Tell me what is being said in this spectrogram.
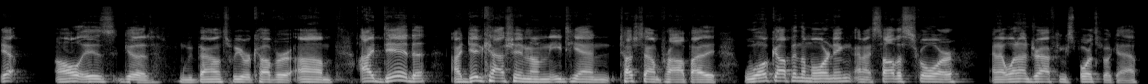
Yeah, all is good. We bounce, we recover. Um, I did, I did cash in on an ETN touchdown prop. I woke up in the morning and I saw the score, and I went on DraftKings Sportsbook app,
